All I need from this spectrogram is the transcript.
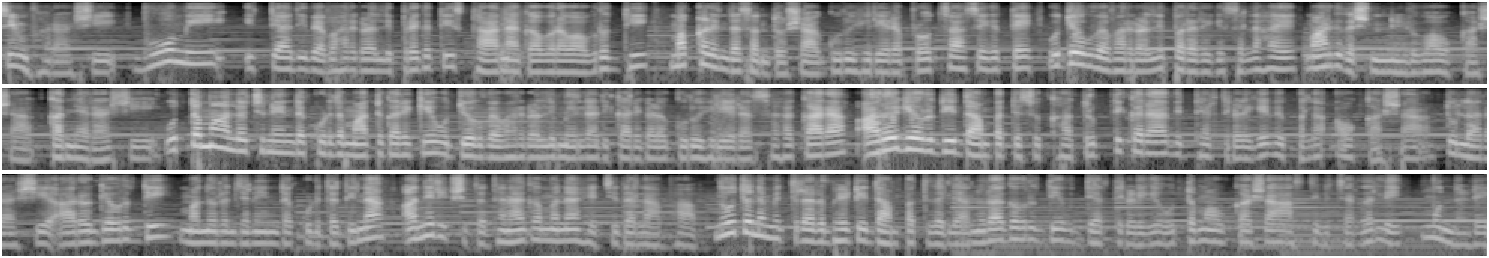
ಸಿಂಹ ರಾಶಿ. ಭೂಮಿ ಇತ್ಯಾದಿ ವ್ಯವಹಾರಗಳಲ್ಲಿ ಪ್ರಗತಿ, ಸ್ಥಾನ, ಗೌರವ, ವೃದ್ಧಿ, ಮಕ್ಕಳಿಂದ ಸಂತೋಷ, ಗುರು ಹಿರಿಯರ ಪ್ರೋತ್ಸಾಹ ಸಿಗುತ್ತೆ. ಉದ್ಯೋಗ ವ್ಯವಹಾರಗಳಲ್ಲಿ ಪರರಿಗೆ ಸಲಹೆ, ಮಾರ್ಗದರ್ಶನ ನೀಡುವ ಅವಕಾಶ. ಕನ್ಯಾ ರಾಶಿ. ಉತ್ತಮ ಆಲೋಚನೆಯಿಂದ ಕೂಡಿದ ಮಾತುಗಾರಿಕೆ, ಉದ್ಯೋಗ ವ್ಯವಹಾರಗಳಲ್ಲಿ ಮೇಲಾಧಿಕಾರಿಗಳ ಗುರು, ಹಿರಿಯರ ಸಹಕಾರ, ಆರೋಗ್ಯ ವೃದ್ಧಿ, ದಾಂಪತ್ಯ ಸುಖ, ತೃಪ್ತಿಕರ ವಿದ್ಯಾರ್ಥಿಗಳಿಗೆ ವಿಫಲ ಅವಕಾಶ. ತುಲಾ ರಾಶಿ ಆರೋಗ್ಯ ವೃದ್ಧಿ, ಮನೋರಂಜನೆಯಿಂದ ಕೂಡಿದ ದಿನ, ಅನಿರೀಕ್ಷಿತ ಧನಾಗಮನ, ಹೆಚ್ಚಿದ ಲಾಭ. ನೂತನ ಮಿತ್ರರ ಭೇಟಿ, ದಾಂಪತ್ಯದಲ್ಲಿ ಅನುರಾಗ ವೃದ್ಧಿ ವಿದ್ಯಾರ್ಥಿಗಳಿಗೆ ಉತ್ತಮ ಅವಕಾಶ, ಆಸ್ತಿ ವಿಚಾರದಲ್ಲಿ ಮುನ್ನಡೆ.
